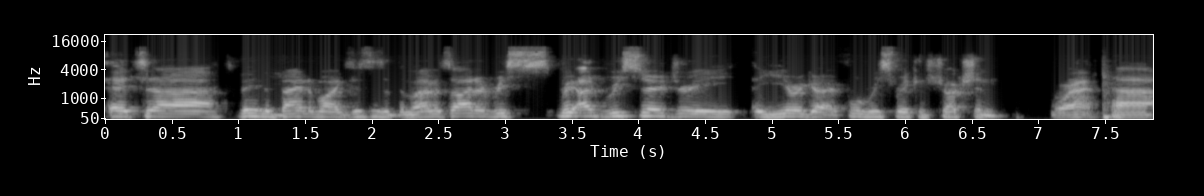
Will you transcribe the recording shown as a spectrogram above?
it's uh, it's been the bane of my existence at the moment. So I had a wrist, I had wrist surgery a year ago, full wrist reconstruction. Right. Uh,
